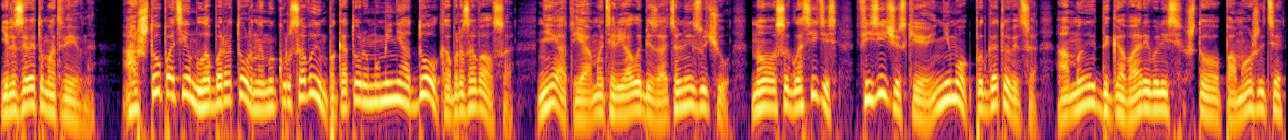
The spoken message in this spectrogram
«Елизавета Матвеевна, а что по тем лабораторным и курсовым, по которым у меня долг образовался? Нет, я материал обязательно изучу. Но, согласитесь, физически не мог подготовиться, а мы договаривались, что поможете.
